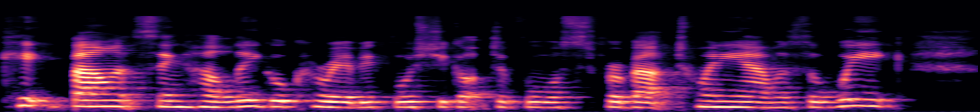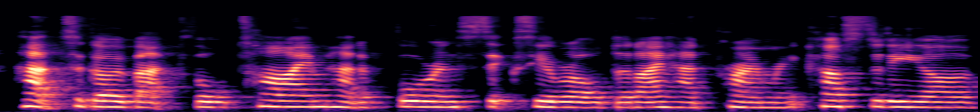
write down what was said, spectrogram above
keep balancing her legal career before she got divorced for about 20 hours a week had to go back full time had a four and six year old that i had primary custody of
